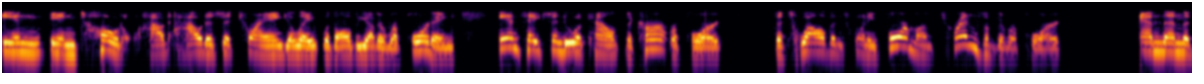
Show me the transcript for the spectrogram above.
in in total. How how does it triangulate with all the other reporting, and takes into account the current report, the 12 and 24 month trends of the report, and then the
